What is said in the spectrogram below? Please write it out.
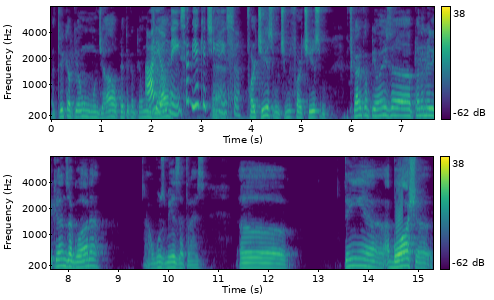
é tricampeão mundial, pentacampeão mundial. eu nem sabia que tinha isso. Fortíssimo, um time fortíssimo. Ficaram campeões ah, pan-americanos agora, há alguns meses atrás. Ah, tem a, a bocha,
